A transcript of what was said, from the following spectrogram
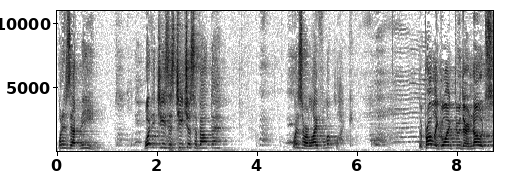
what does that mean? What did Jesus teach us about that? What does our life look like? They're probably going through their notes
